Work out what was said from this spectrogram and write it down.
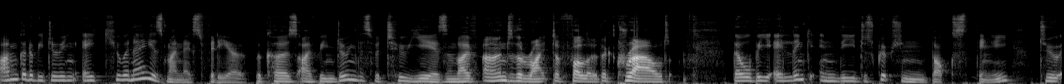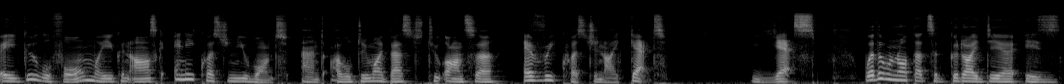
I'm going to be doing a Q&A as my next video because I've been doing this for two years and I've earned the right to follow the crowd. There will be a link in the description box thingy to a Google form where you can ask any question you want and I will do my best to answer every question I get. Yes. Whether or not that's a good idea is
